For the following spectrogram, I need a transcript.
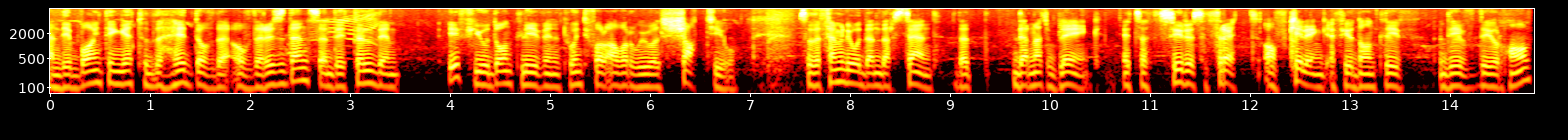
and they pointing it to the head of the of the residents and they tell them, if you don't leave in 24 hours, we will shot you. So the family would understand that they're not playing. It's a serious threat of killing if you don't leave. leave your home.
